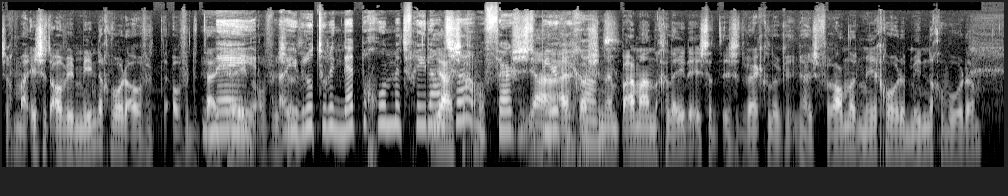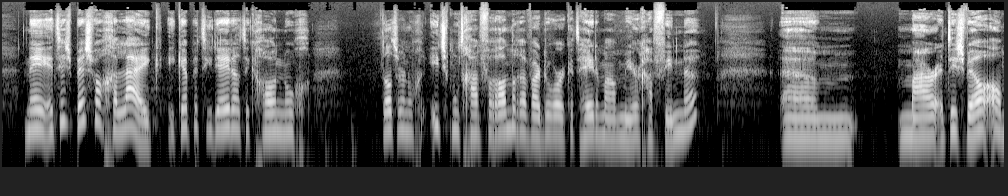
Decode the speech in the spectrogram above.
Zeg maar, is het alweer minder geworden over, over de tijd nee, heen? Of is het, je bedoelt toen ik net begon met freelancen? zeg maar- of versus ja, de eigenlijk als je biergigant? een paar maanden geleden, is, dat, is het werkelijk juist veranderd? Meer geworden, minder geworden? Nee, het is best wel gelijk. Ik heb het idee dat ik gewoon nog dat er nog iets moet gaan veranderen waardoor ik het helemaal meer ga vinden. Ehm, maar het is wel al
